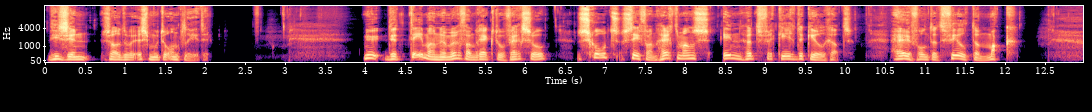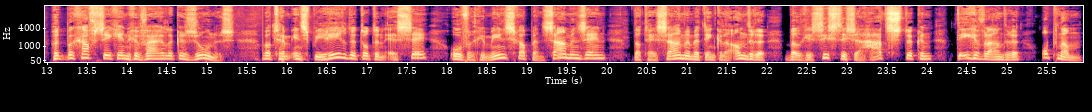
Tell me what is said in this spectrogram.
Die zin zouden we eens moeten ontleden. Nu, dit themanummer van Recto Verso schoot Stefan Hertmans in het verkeerde keelgat. Hij vond het veel te mak. Het begaf zich in gevaarlijke zones, wat hem inspireerde tot een essay over gemeenschap en samenzijn, dat hij samen met enkele andere Belgicistische haatstukken tegen Vlaanderen opnam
